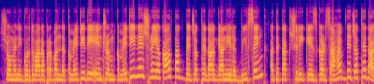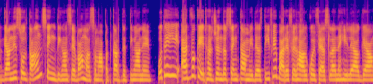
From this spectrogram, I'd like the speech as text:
ਸ਼੍ਰੋਮਣੀ ਗੁਰਦੁਆਰਾ ਪ੍ਰਬੰਧਕ ਕਮੇਟੀ ਦੇ ਇੰਟਰਮ ਕਮੇਟੀ ਨੇ ਸ਼੍ਰੀ ਅਕਾਲ ਤਖਤ ਦੇ ਜਥੇਦਾਰ ਗਿਆਨੀ ਰਗਬੀਰ ਸਿੰਘ ਅਤੇ ਤਖਤ ਸ਼੍ਰੀ ਕੇਸਗੜ੍ਹ ਸਾਹਿਬ ਦੇ ਜਥੇਦਾਰ ਗਿਆਨੀ ਸੁਲਤਾਨ ਸਿੰਘ ਦੀਆਂ ਸੇਵਾਵਾਂ ਸਮਾਪਤ ਕਰ ਦਿੱਤੀਆਂ ਨੇ। ਉਥੇ ਹੀ ਐਡਵੋਕੇਟ ਹਰਜਿੰਦਰ ਸਿੰਘ ਧਾਮੀ ਦੇ ਅਸਤੀਫੇ ਬਾਰੇ ਫਿਲਹਾਲ ਕੋਈ ਫੈਸਲਾ ਨਹੀਂ ਲਿਆ ਗਿਆ।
